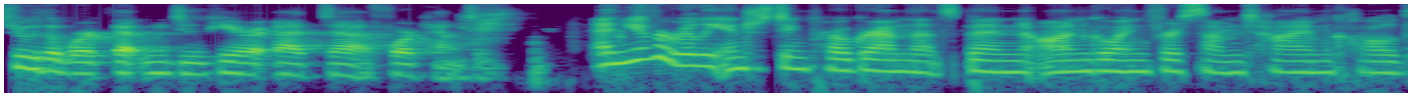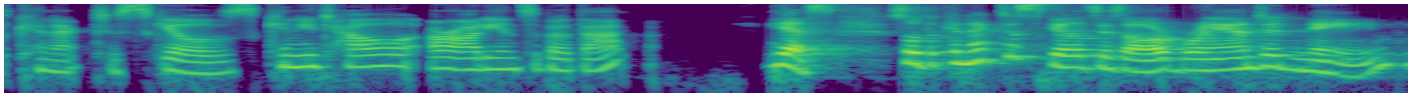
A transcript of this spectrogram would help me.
through the work that we do here at uh, Four Counties. And you have a really interesting program that's been ongoing for some time called Connect to Skills. Can you tell our audience about that? Yes. So the Connect to Skills is our branded name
